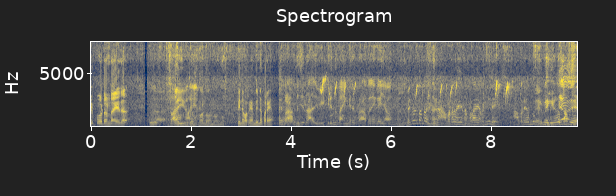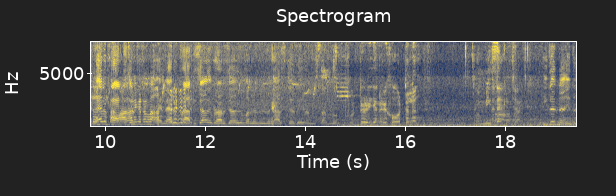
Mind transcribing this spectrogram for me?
റിപ്പോർട്ട് ഉണ്ടായത്. അയ്യോ, ദേ വന്നു വന്നു വന്നു പിന്നെ പറയാം പിന്നെ പറയാം. പ്രാർത്ഥിച്ചത് വീട്ടിൽ ഭയങ്കര പ്രാർത്ഥന ഇതിന് അവിടെ ദേ നമ്മളാ ഇറങ്ങിയില്ലേ? അവിടെ ഒന്നും എല്ലാവരും പ്രാർത്ഥിച്ചാൽ മതി പ്രാർത്ഥിച്ചാൽ മതി പറഞ്ഞോണ്ടിരുന്നു ലാസ്റ്റ് ദൈവം തന്നു. ഫുഡ് കഴിക്കാൻ ഒരു ഹോട്ടൽ. ഇത്?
